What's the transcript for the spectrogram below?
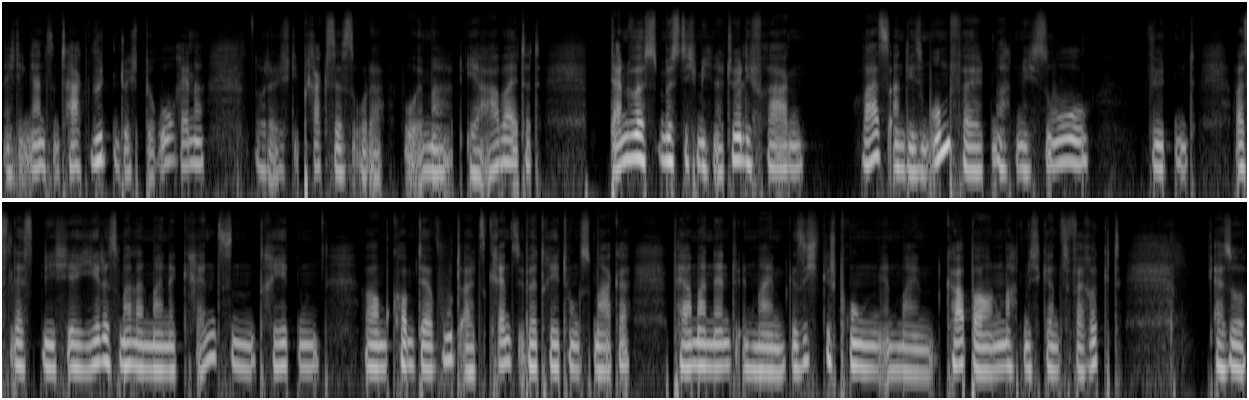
wenn ich den ganzen Tag wütend durchs Büro renne oder durch die Praxis oder wo immer ihr arbeitet, dann müsste ich mich natürlich fragen, was an diesem Umfeld macht mich so wütend? Was lässt mich hier jedes Mal an meine Grenzen treten? Warum kommt der Wut als Grenzübertretungsmarker permanent in mein Gesicht gesprungen, in meinen Körper und macht mich ganz verrückt? Also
